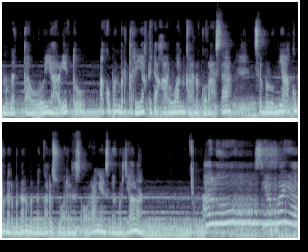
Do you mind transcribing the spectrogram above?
Mengetahui hal itu, aku pun berteriak tidak karuan karena kurasa sebelumnya aku benar-benar mendengar suara seseorang yang sedang berjalan. Halo, siapa ya?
